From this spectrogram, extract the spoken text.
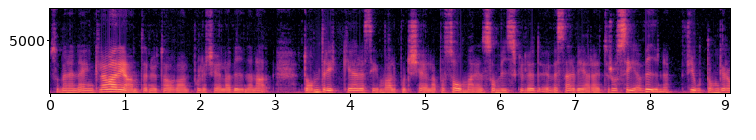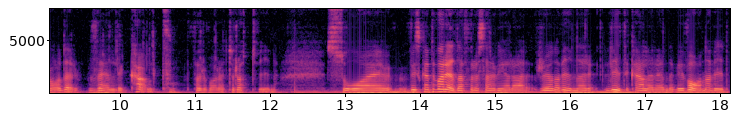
som är den enkla varianten utav Valpolicella vinerna. De dricker sin Valpolicella på sommaren som vi skulle servera ett rosévin. 14 grader, väldigt kallt för att vara ett rött vin. Så eh, vi ska inte vara rädda för att servera röda viner lite kallare än det vi är vana vid.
